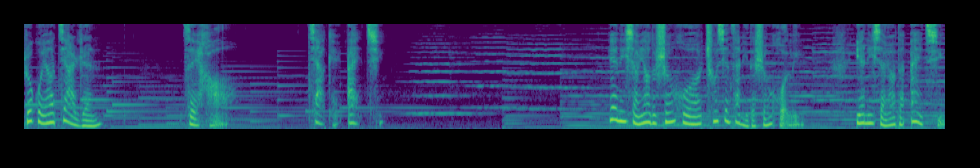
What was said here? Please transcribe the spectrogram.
如果要嫁人，最好嫁给爱情。愿你想要的生活出现在你的生活里，愿你想要的爱情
